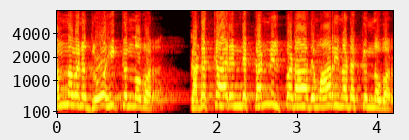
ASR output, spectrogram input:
തന്നവനെ ദ്രോഹിക്കുന്നവർ. കടക്കാരന്റെ കണ്ണിൽപ്പെടാതെ മാറി നടക്കുന്നവർ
